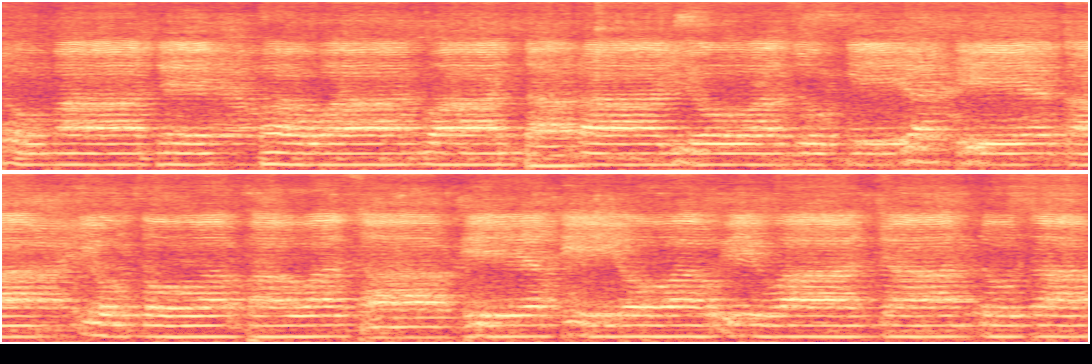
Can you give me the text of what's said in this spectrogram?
ตุมาเตภวันวันตารายโยสุขีติกายุโตภวสัพพิติโยวิวันจันตุสัพ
